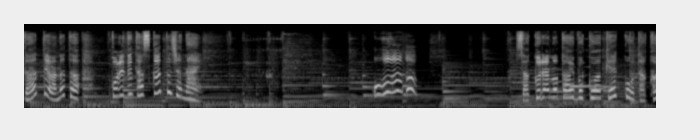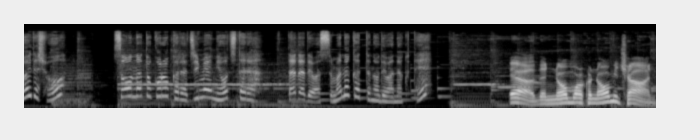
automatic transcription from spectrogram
だってあなたこれで助かったじゃない。お桜の大木は結構高いでしょ？そんなところから地面に落ちたらただでは済まなかったのではなくて？Yeah, then no more Konomi-chan.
